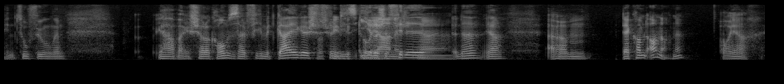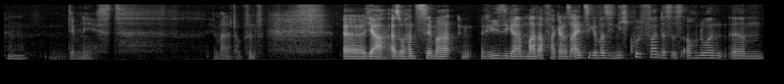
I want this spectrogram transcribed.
Hinzufügungen. Ja, bei Sherlock Holmes ist halt viel mit Geige, schön viel dieses irische Fiddle. ja, ja. Ne? ja. Ähm, Der kommt auch noch, ne? Oh ja, demnächst in meiner Top 5. Äh, ja, also Hans Zimmer, ein riesiger Motherfucker. Das Einzige, was ich nicht cool fand, das ist auch nur ein, ähm,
